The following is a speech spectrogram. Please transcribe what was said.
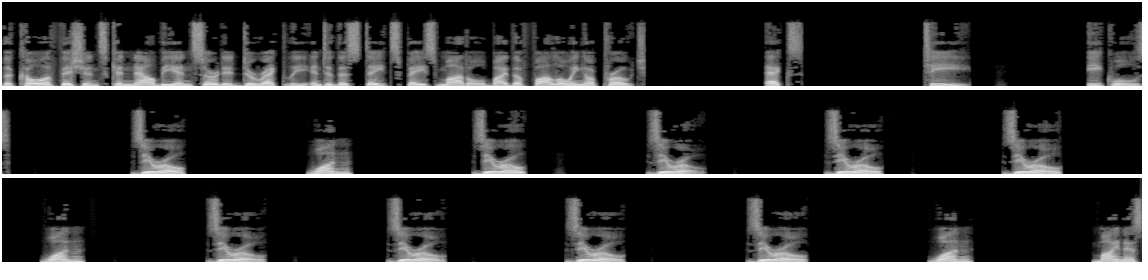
the coefficients can now be inserted directly into the state space model by the following approach. X t equals 0 1 0 0 0 0 1 0 0 0 0 1 minus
